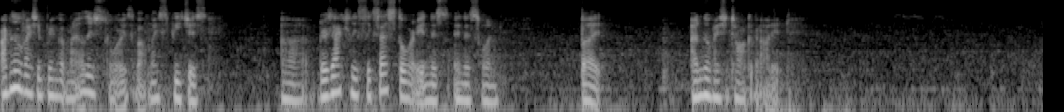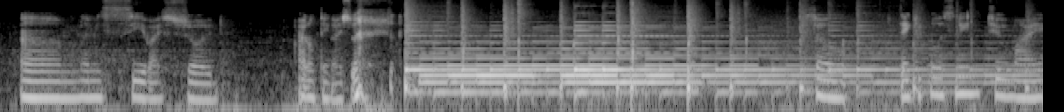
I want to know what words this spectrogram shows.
I don't know if I should bring up my other stories about my speeches. Uh there's actually a success story in this in this one. But I don't know if I should talk about it. Um, let me see if I should. I don't think I should. so, thank you for listening to my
